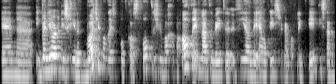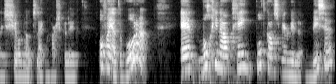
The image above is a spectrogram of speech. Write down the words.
En uh, ik ben heel erg nieuwsgierig wat je van deze podcast vond. Dus je mag het me altijd even laten weten via DM op Instagram of LinkedIn. Die staan in de show notes. Lijkt me hartstikke leuk om van jou te horen. En mocht je nou geen podcast meer willen missen,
